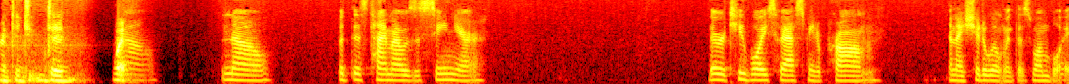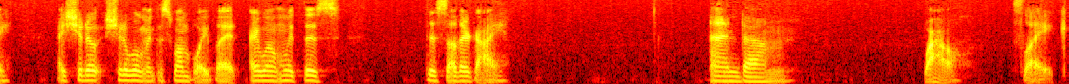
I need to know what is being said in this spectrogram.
Or did you did what? No. No. But this time I was a senior. There were two boys who asked me to prom and I should have went with this one boy. I should have should have went with this one boy, but I went with this this other guy. And um wow. It's like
